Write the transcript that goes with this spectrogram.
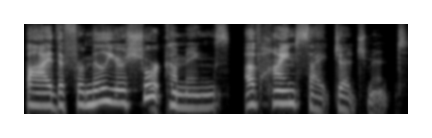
by the familiar shortcomings of hindsight judgment.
